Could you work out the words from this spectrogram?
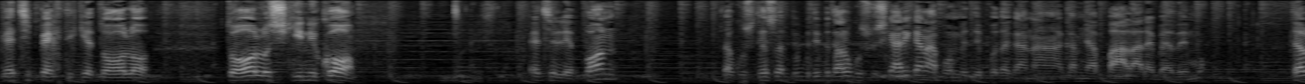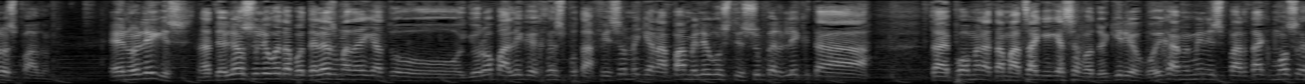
Έτσι παίχτηκε το όλο, το όλο σκηνικό. Έτσι λοιπόν, τα κουστιέ θα πούμε τίποτα άλλο κουστιάρικα να πούμε τίποτα κανά, καμιά μπάλα ρε παιδί μου. Τέλος πάντων. Εν ολίγης, να τελειώσω λίγο τα αποτελέσματα για το Europa League Χθε που τα αφήσαμε και να πάμε λίγο στη Super League τα, τα επόμενα τα ματσάκια για Σαββατοκύριακο. Είχαμε μείνει Σπαρτάκ Μόσχα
